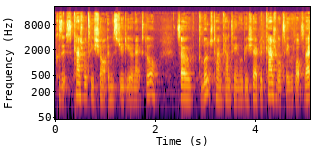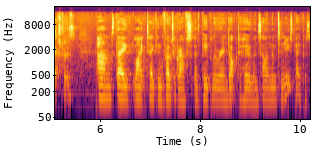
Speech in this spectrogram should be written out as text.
because it's Casualty shot in the studio next door. So the lunchtime canteen would be shared with Casualty with lots of extras, and they like taking photographs of people who are in Doctor Who and selling them to newspapers.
